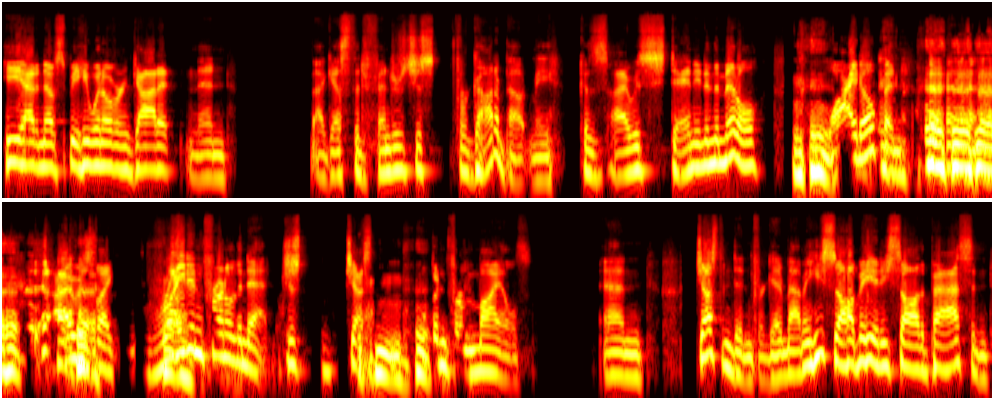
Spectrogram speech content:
He had enough speed. He went over and got it, and then I guess the defenders just forgot about me because I was standing in the middle, wide open. I was like right in front of the net, just just open for miles. And Justin didn't forget about me. He saw me and he saw the pass and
